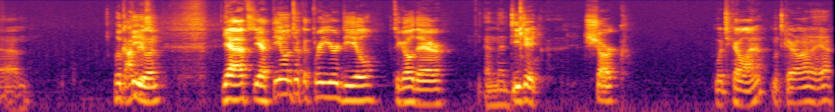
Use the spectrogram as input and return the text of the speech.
um, Look, I'm just- Thielen, yeah, that's yeah. Thielen took a three year deal to go there. and then DJ Chark Went to Carolina. went to Carolina. Yeah,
